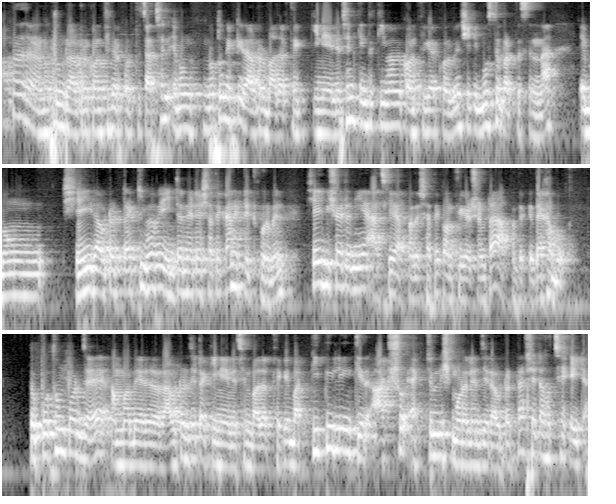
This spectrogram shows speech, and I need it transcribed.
আপনারা যারা নতুন রাউটার কনফিগার করতে চাচ্ছেন এবং নতুন একটি রাউটার বাজার থেকে কিনে এনেছেন, কিন্তু কীভাবে কনফিগার করবেন সেটি বুঝতে পারতেছেন না এবং সেই রাউটারটা কীভাবে ইন্টারনেটের সাথে কানেক্টেড করবেন, সেই বিষয়টা নিয়ে আজকে আপনাদের সাথে কনফিগারেশনটা আপনাদেরকে দেখাবো। তো প্রথম পর্যায়ে আমাদের রাউটার যেটা কিনে এনেছেন বাজার থেকে বা টিপি লিঙ্কের আটশো একচল্লিশ মডেলের যে রাউটারটা সেটা হচ্ছে এইটা।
